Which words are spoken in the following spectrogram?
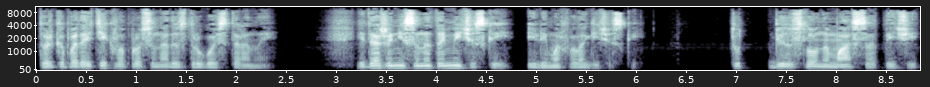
Только подойти к вопросу надо с другой стороны и даже не с анатомической или морфологической. Тут, безусловно, масса отличий,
